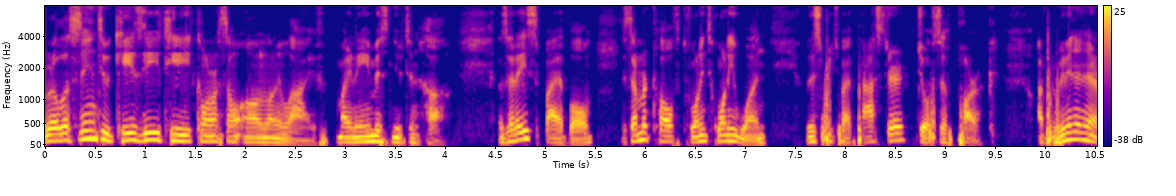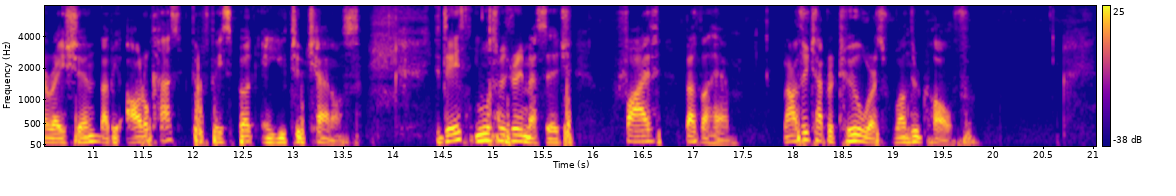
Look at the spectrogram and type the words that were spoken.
You are listening to KZT Cornerstone Online Live. My name is Newton Ha. Today's Bible, December 12, 2021, this preached by Pastor Joseph Park. I'm reading a narration that will be autocast through Facebook and YouTube channels. Today's English Missionary Message, 5 Bethlehem. Matthew chapter 2, verse 1 through 12.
